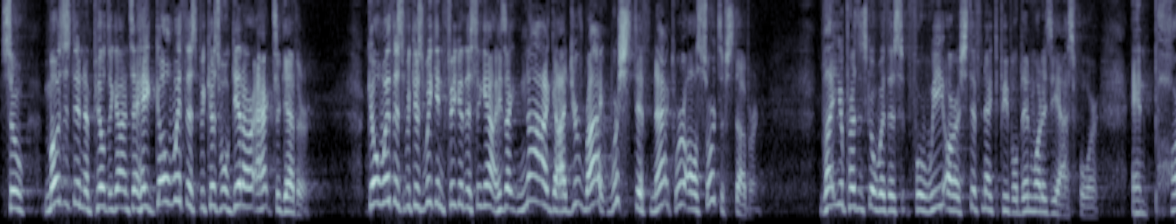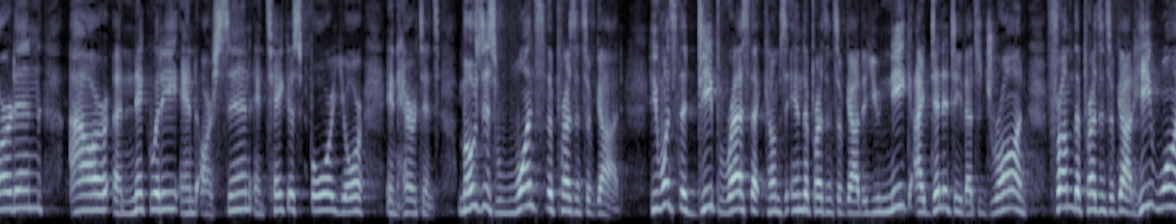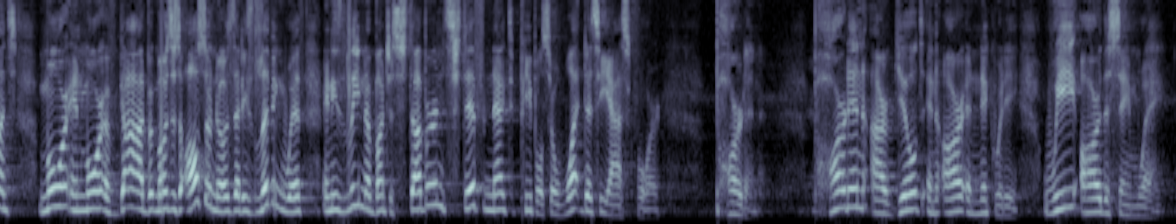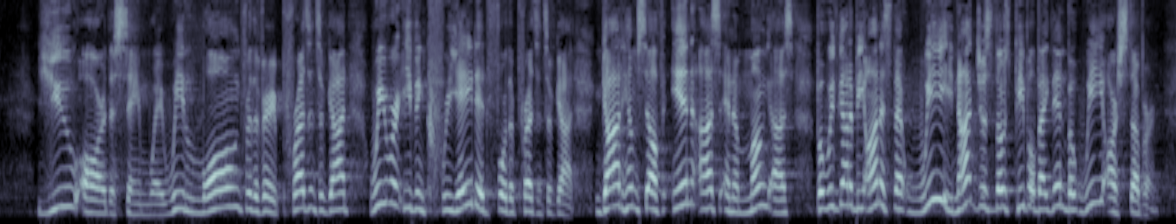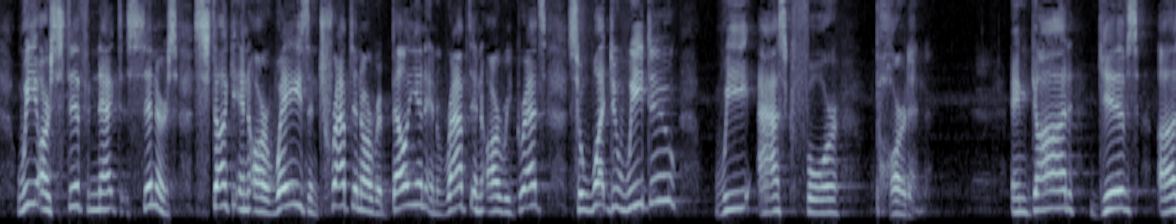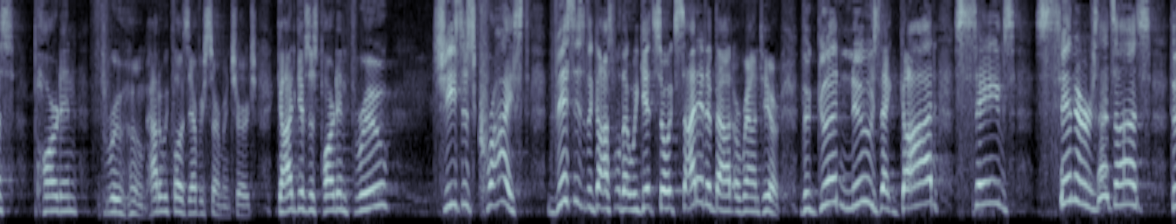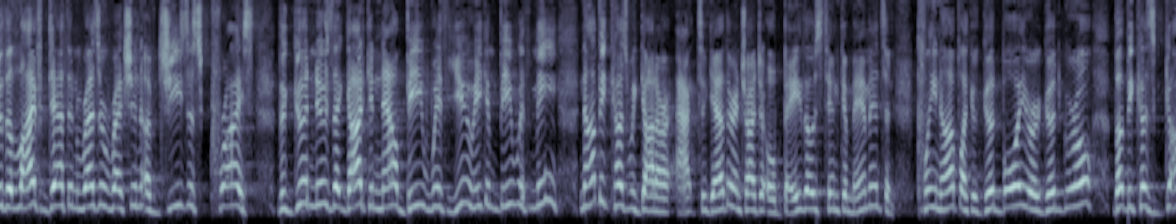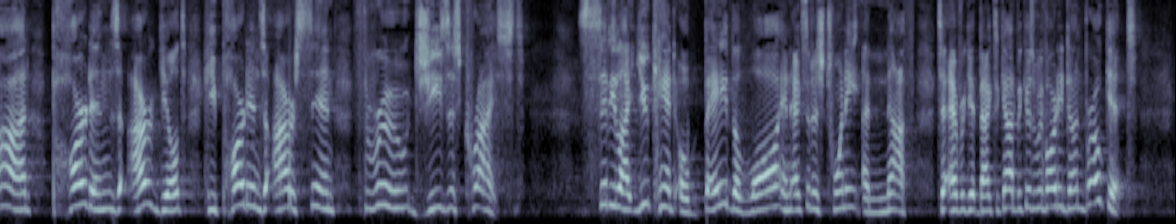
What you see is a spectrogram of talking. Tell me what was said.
So Moses didn't appeal to God and say, hey, go with us because we'll get our act together. Go with us because we can figure this thing out. He's like, nah, God, you're right. We're stiff necked. We're all sorts of stubborn. Let your presence go with us, for we are a stiff necked people. Then what does he ask for? And pardon our iniquity and our sin and take us for your inheritance. Moses wants the presence of God. He wants the deep rest that comes in the presence of God, the unique identity that's drawn from the presence of God. He wants more and more of God, but Moses also knows that he's living with and he's leading a bunch of stubborn, stiff necked people. So, what does he ask for? Pardon. Pardon our guilt and our iniquity. We are the same way. You are the same way. We long for the very presence of God. We were even created for the presence of God. God Himself in us and among us. But we've got to be honest that we, not just those people back then, but we are stubborn. We are stiff necked sinners, stuck in our ways and trapped in our rebellion and wrapped in our regrets. So, what do we do? We ask for pardon. And God gives us Pardon through whom? How do we close every sermon, church? God gives us pardon through Jesus Christ. This is the gospel that we get so excited about around here. The good news that God saves sinners, that's us, through the life, death, and resurrection of Jesus Christ. The good news that God can now be with you, He can be with me, not because we got our act together and tried to obey those Ten Commandments and clean up like a good boy or a good girl, but because God pardons our guilt, He pardons our sin through Jesus Christ. City Light, you can't obey the law in Exodus 20 enough to ever get back to God because we've already done broke it.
